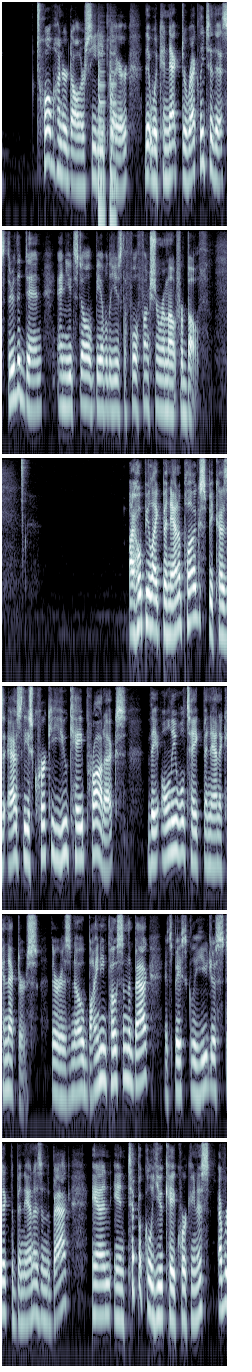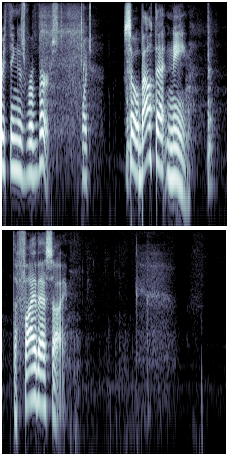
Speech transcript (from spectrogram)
$1,200 CD player that would connect directly to this through the DIN, and you'd still be able to use the full function remote for both. I hope you like banana plugs because as these quirky UK products, they only will take banana connectors. There is no binding posts in the back. It's basically you just stick the bananas in the back and in typical UK quirkiness, everything is reversed. Which... So about that Naim, the 5SI.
